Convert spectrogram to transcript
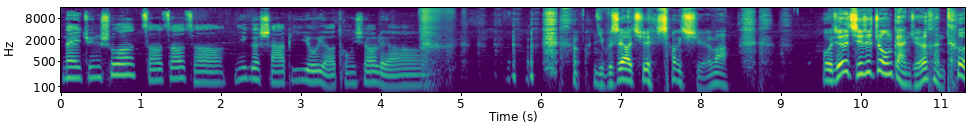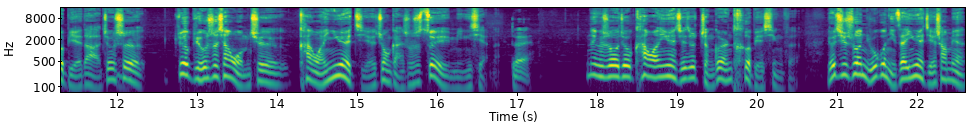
奶君说：“早早早，你个傻逼又要通宵了。你不是要去 上学吗？我觉得其实这种感觉很特别的，就是就比如说像我们去看完音乐节，这种感受是最明显的。对，那个时候就看完音乐节，就整个人特别兴奋。尤其是说，如果你在音乐节上面，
